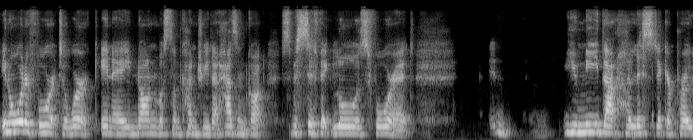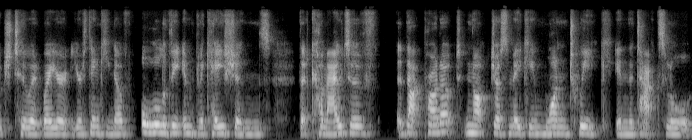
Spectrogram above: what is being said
in order for it to work in a non-muslim country that hasn't got specific laws for it you need that holistic approach to it where you're you're thinking of all of the implications that come out of that product not just making one tweak in the tax law.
